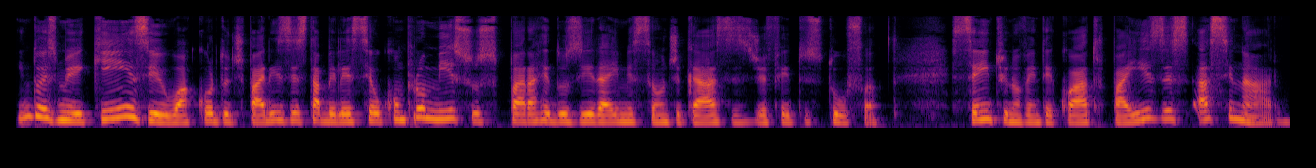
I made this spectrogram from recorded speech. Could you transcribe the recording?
Em 2015, o Acordo de Paris estabeleceu compromissos para reduzir a emissão de gases de efeito estufa. 194 países assinaram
